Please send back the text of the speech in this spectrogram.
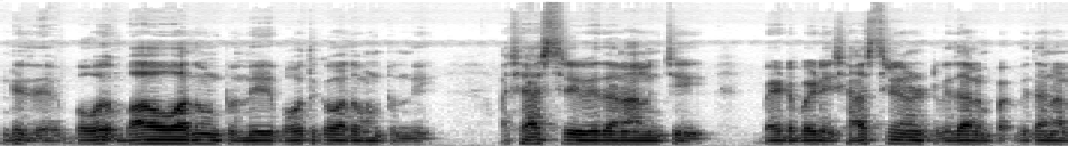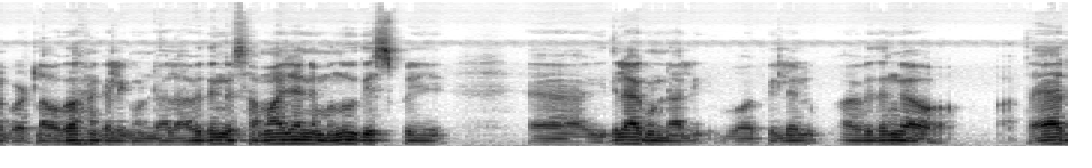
అంటే భౌ- భావవాదం ఉంటుంది భౌతికవాదం ఉంటుంది. అశాస్త్రీయ విధానాల నుంచి బయటపడే శాస్త్రీయమైన విధానం విధానాల పట్ల అవగాహన కలిగి ఉండాలి. ఆ విధంగా సమాజాన్ని ముందుకు తీసిపోయే ఇదిలాగా ఉండాలి. పిల్లలు ఆ విధంగా తయారు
